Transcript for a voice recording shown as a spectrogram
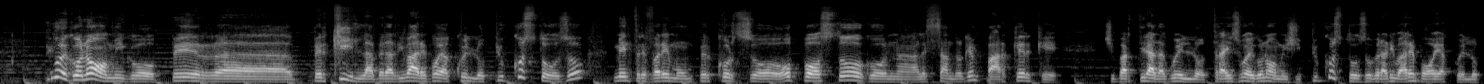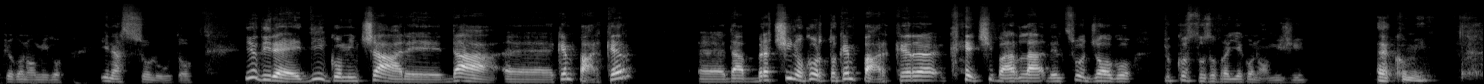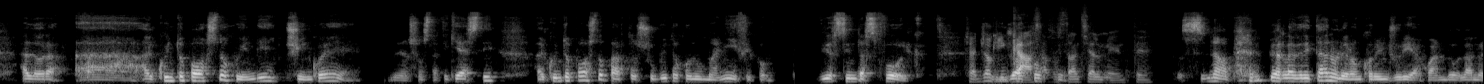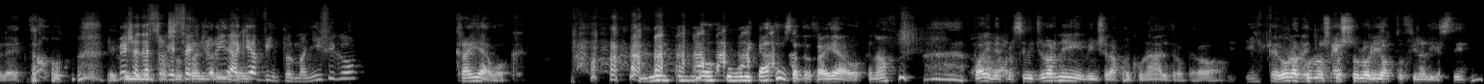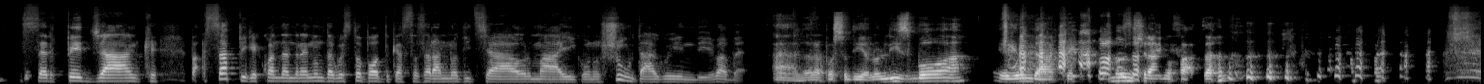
più economico per, uh, per Killa per arrivare poi a quello più costoso, mentre faremo un percorso opposto con Alessandro Ken Parker che ci partirà da quello tra i suoi economici più costoso per arrivare poi a quello più economico in assoluto. Io direi di cominciare da eh, Ken Parker, eh, da braccino corto Ken Parker, che ci parla del suo gioco più costoso fra gli economici. Eccomi. Allora, uh, al quinto posto, quindi 5 me ne sono stati chiesti, al quinto posto parto subito con un magnifico, Wirsin das Volk. Cioè giochi in casa che... sostanzialmente. No, per, per, la verità non ero ancora in giuria quando l'hanno eletto. Invece adesso che sei in giuria, chi ha vinto il magnifico? Krajewok. L'ultimo comunicato è stato Traiaok, no? Poi oh. nei prossimi giorni vincerà qualcun altro, però per ora conosco solo gli otto finalisti. Serpeggia anche. Ma sappi che quando andrà in onda questo podcast sarà notizia ormai conosciuta, quindi vabbè. Ah, allora posso dirlo, Lisboa e Wendac non so. ce l'hanno fatta.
